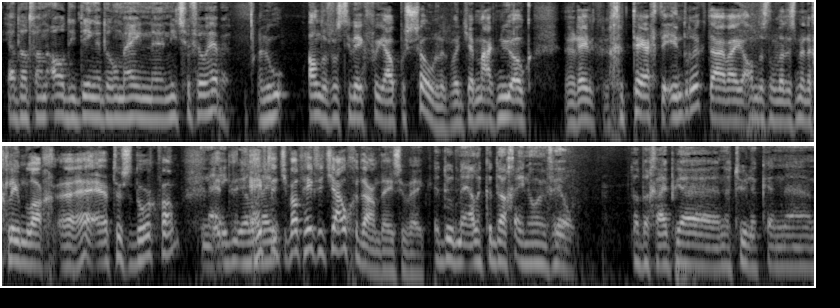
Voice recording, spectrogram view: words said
ja, dat we aan al die dingen eromheen eh, niet zoveel hebben. En hoe anders was die week voor jou persoonlijk? Want jij maakt nu ook een redelijk getergde indruk. Daar waar je anders nog wel eens met een glimlach eh, er tussendoor kwam. Nee, ik wil heeft alleen- het, wat heeft het jou gedaan deze week? Het doet me elke dag enorm veel. Dat begrijp je natuurlijk. En, ehm,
